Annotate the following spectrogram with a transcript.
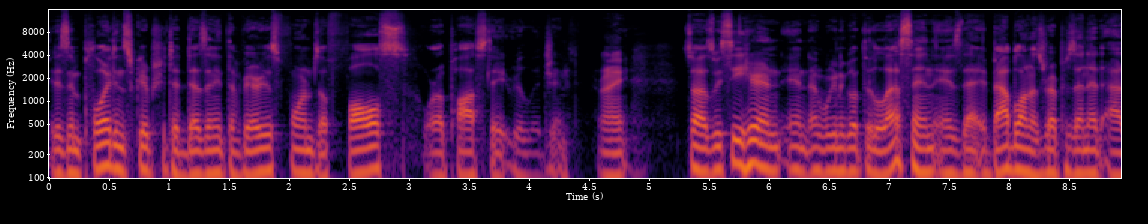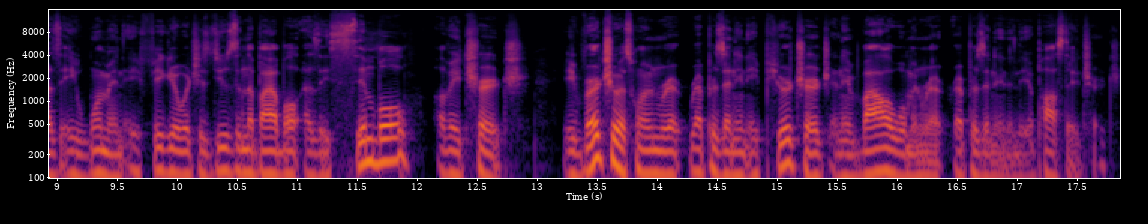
It is employed in Scripture to designate the various forms of false or apostate religion. Right. So as we see here, and, and we're going to go through the lesson, is that Babylon is represented as a woman, a figure which is used in the Bible as a symbol of a church, a virtuous woman re- representing a pure church, and a vile woman re- representing the apostate church.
